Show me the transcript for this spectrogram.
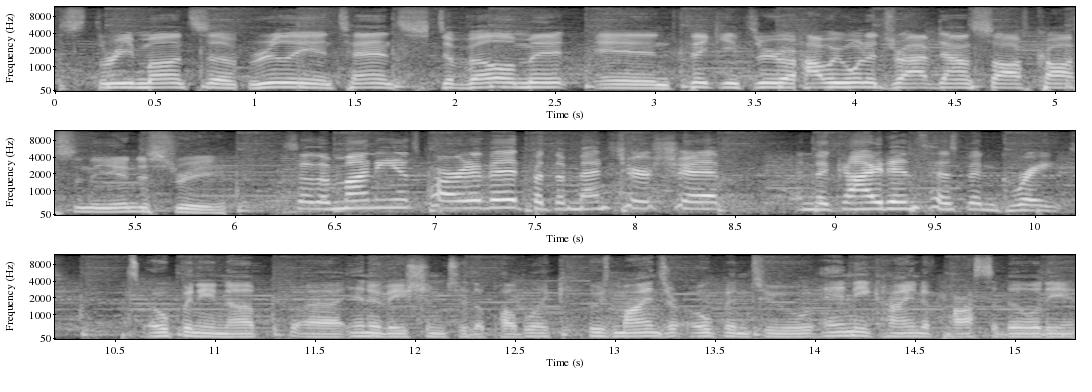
It's three months of really intense development and thinking through how we want to drive down soft costs in the industry. So the money is part of it, but the mentorship and the guidance has been great. It's opening up uh, innovation to the public whose minds are open to any kind of possibility.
